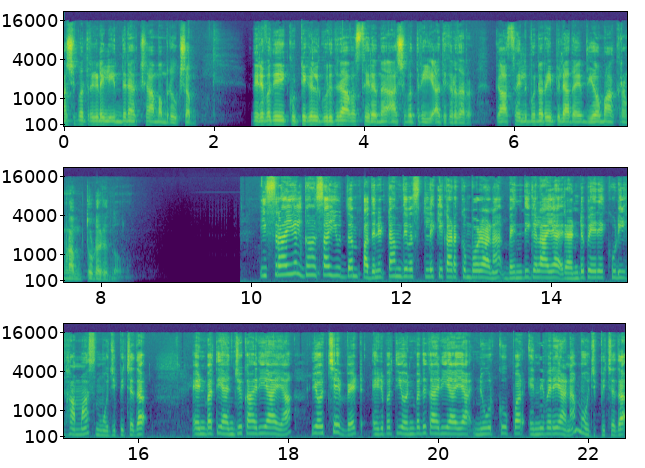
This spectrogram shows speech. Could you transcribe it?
ആശുപത്രികളിൽ ഇന്ധനക്ഷാമം രൂക്ഷം. നിരവധി കുട്ടികൾ ഗുരുതരാവസ്ഥയിലെന്ന് ആശുപത്രി അധികൃതർ. ഗാസയിൽ മുന്നറിയിപ്പില്ലാതെ വ്യോമാക്രമണം തുടരുന്നു. ഇസ്രായേൽ ഗാസ യുദ്ധം പതിനെട്ടാം ദിവസത്തിലേക്ക് കടക്കുമ്പോഴാണ് ബന്ദികളായ രണ്ടുപേരെ കൂടി ഹമാസ് മോചിപ്പിച്ചത്. എൺപത്തിയഞ്ചുകാരിയായ യോച്ചെ വെട്ട് എഴുപത്തിയൊൻപതുകാരിയായ നൂർ കൂപ്പർ എന്നിവരെയാണ് മോചിപ്പിച്ചത്.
